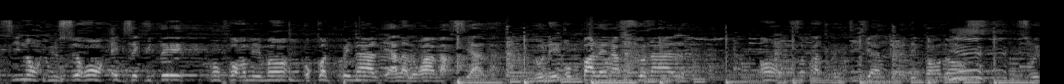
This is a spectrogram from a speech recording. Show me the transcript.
sinon ils seront exécutés conformément au code pénal et à la loi martiale. Donné au palais national en 190e de l'indépendance. Oui,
